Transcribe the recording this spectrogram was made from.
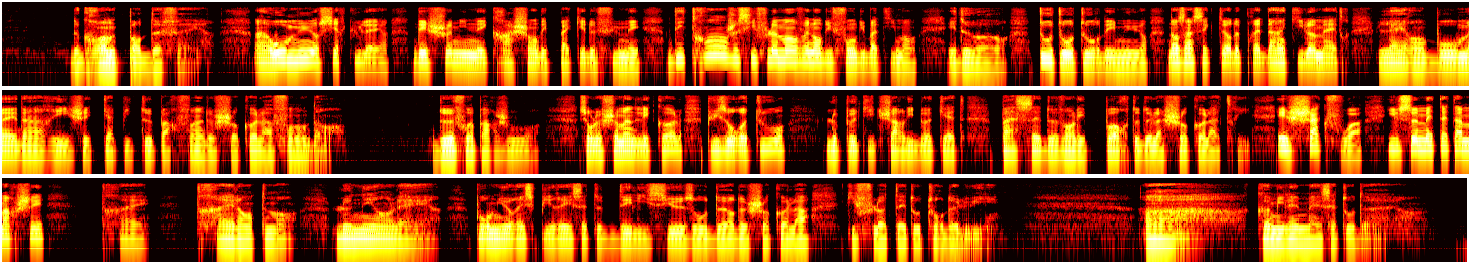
de grandes portes de fer, un haut mur circulaire, des cheminées crachant des paquets de fumée, d'étranges sifflements venant du fond du bâtiment, et dehors, tout autour des murs, dans un secteur de près d'un kilomètre, l'air embaumait d'un riche et capiteux parfum de chocolat fondant. Deux fois par jour, sur le chemin de l'école, puis au retour, le petit Charlie Bucket passait devant les portes de la chocolaterie, et chaque fois il se mettait à marcher très, très lentement, le nez en l'air, pour mieux respirer cette délicieuse odeur de chocolat qui flottait autour de lui. Ah. Comme il aimait cette odeur.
